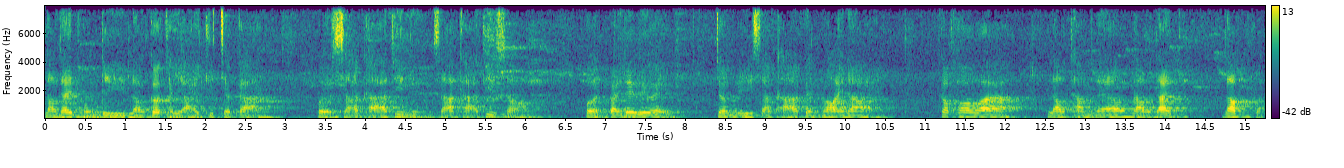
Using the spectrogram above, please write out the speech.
เราได้ผลดีเราก็ขยายกิจการ เปิดสาขาที่หนึ่งสาขาที่สองเปิดไปเรื่อยๆจนมีสาขาเป็นร้อยได้ ก็เพราะว่าเราทำแล้วเราได้รับผล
